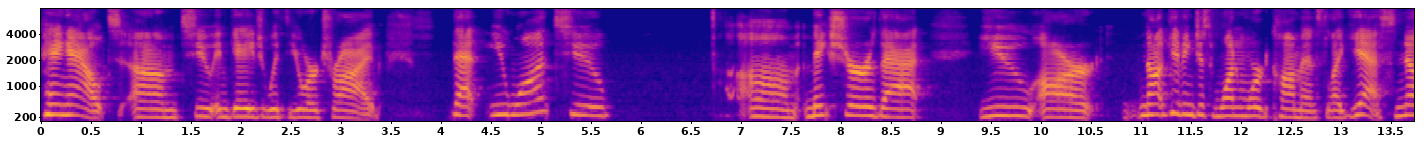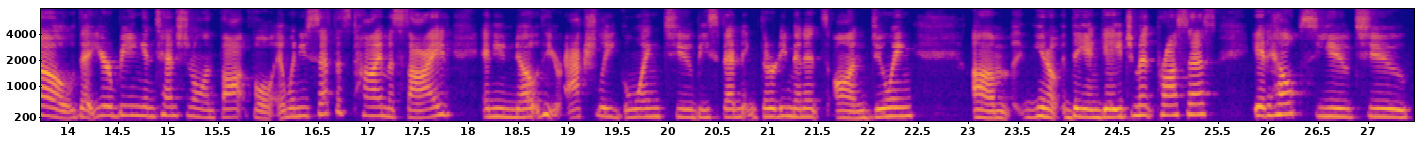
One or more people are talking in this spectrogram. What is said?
hang out um, to engage with your tribe. That you want to um, make sure that you are not giving just one word comments like yes, no, that you're being intentional and thoughtful. And when you set this time aside and you know that you're actually going to be spending 30 minutes on doing um, you know the engagement process, it helps you to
